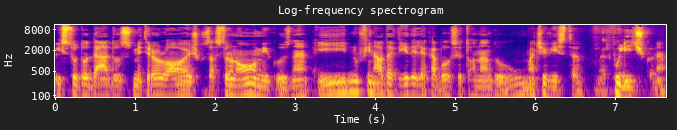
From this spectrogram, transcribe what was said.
estudou dados meteorológicos, astronômicos, né? E no final da vida ele acabou se tornando um ativista né, político, né?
